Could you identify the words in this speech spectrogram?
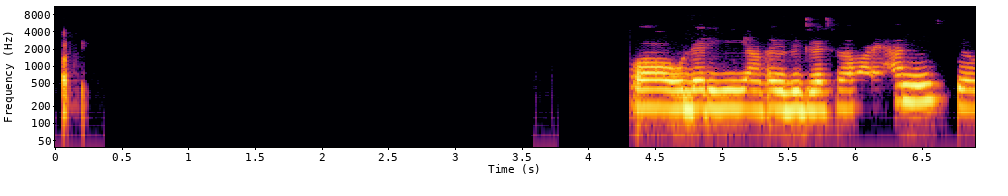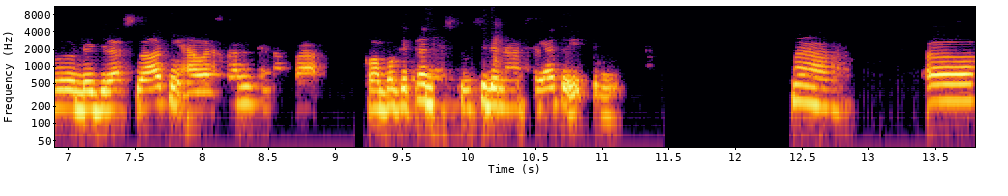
Seperti Wow, dari yang tadi udah jelas sama Rehan nih, udah, jelas banget nih alasan kenapa kelompok kita diskusi dan hasilnya itu itu. Nah, uh,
